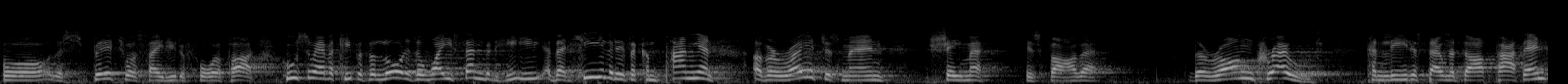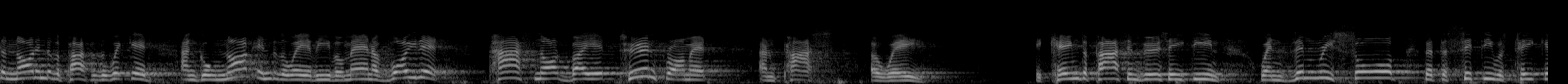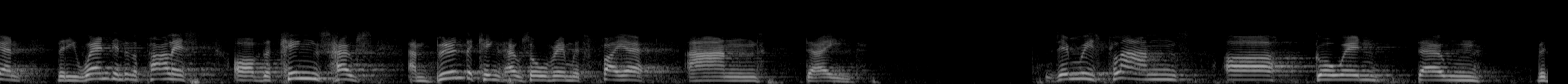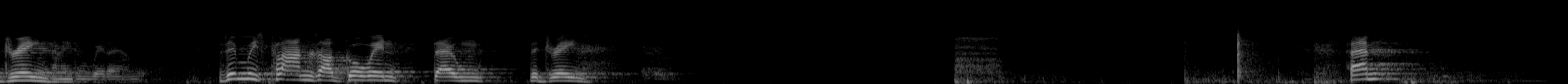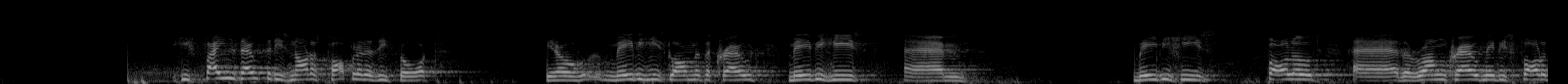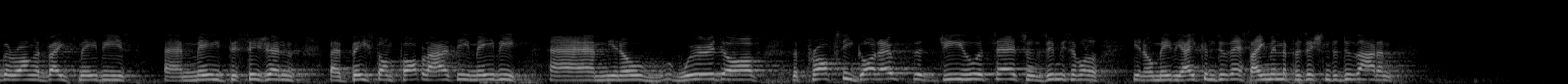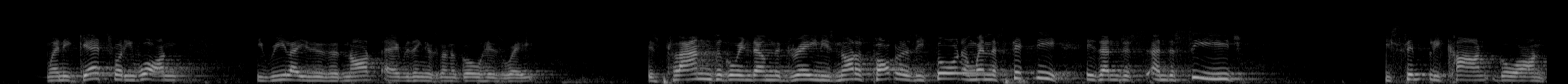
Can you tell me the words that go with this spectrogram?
for the spiritual side of you to fall apart. Whosoever keepeth the Lord is a wise son, but he that he that is a companion of a righteous man shameth his father. The wrong crowd can lead us down a dark path. Enter not into the path of the wicked, and go not into the way of evil men. Avoid it. Pass not by it. Turn from it, and pass away. It came to pass in verse 18 when Zimri saw that the city was taken, that he went into the palace of the king's house and burnt the king's house over him with fire and died. Zimri's plans are going down the drain. I don't know where. Zimri's plans are going down the drain. Um, he finds out that he's not as popular as he thought. You know, maybe he's gone with the crowd. Maybe he's um, Maybe he's followed uh, the wrong crowd. Maybe he's followed the wrong advice. Maybe he's uh, made decisions uh, based on popularity. Maybe, um, you know, word of the prophecy got out that Jehu had said. So Zimri said, well, you know, maybe I can do this. I'm in the position to do that. And when he gets what he wants, he realizes that not everything is going to go his way. His plans are going down the drain. He's not as popular as he thought. And when the city is under, under siege, he simply can't go on.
